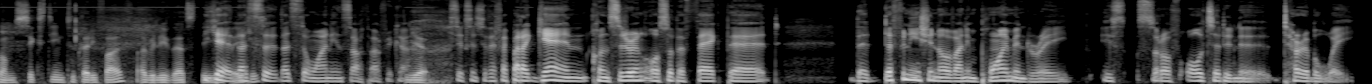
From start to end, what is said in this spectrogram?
from 16 to 35? I believe that's the yeah, that's the, that's the one in South Africa. Yeah. 16 to 35. But again, considering also the fact that the definition of unemployment rate is sort of altered in a terrible way.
